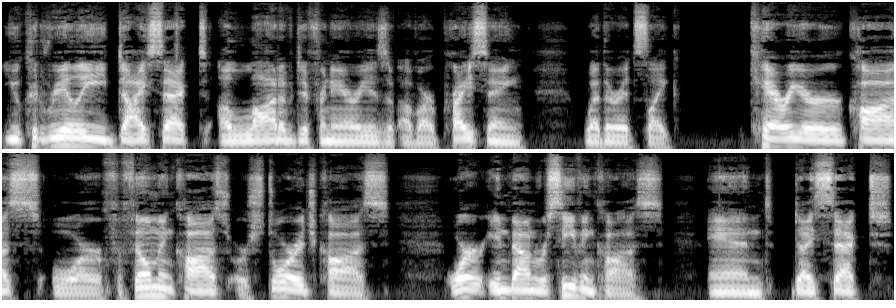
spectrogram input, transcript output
you could really dissect a lot of different areas of, of our pricing, whether it's like carrier costs or fulfillment costs or storage costs or inbound receiving costs and dissect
